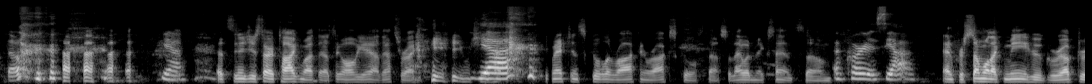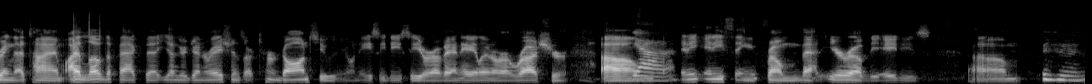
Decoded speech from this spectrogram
talking, pop though. yeah. as soon as you start talking about that, it's like, oh yeah, that's right. you, Yeah. you mentioned School of Rock and Rock School stuff, so that would make sense. Um, Of course. Yeah. And for someone like me who grew up during that time, I love the fact that younger generations are turned on to you know an ACDC or a Van Halen or a Rush or um, Yeah. any anything from that era of the '80s. Um, hmm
